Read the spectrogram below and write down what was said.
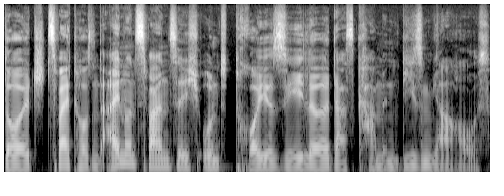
Deutsch 2021 und Treue Seele, das kam in diesem Jahr raus.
